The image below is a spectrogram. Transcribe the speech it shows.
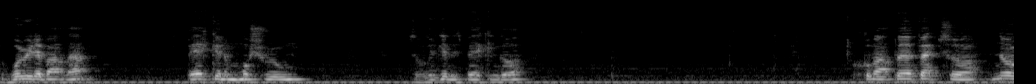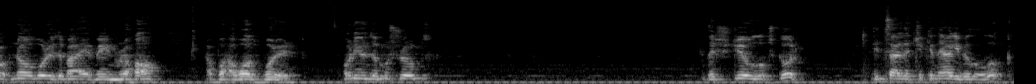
worried about that. Bacon and mushroom. So we're gonna give this bacon go. Come out perfect, so no no worries about it being raw, but I was worried. Onions and mushrooms. The stew looks good. Inside the chicken there, I'll give you a little look.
